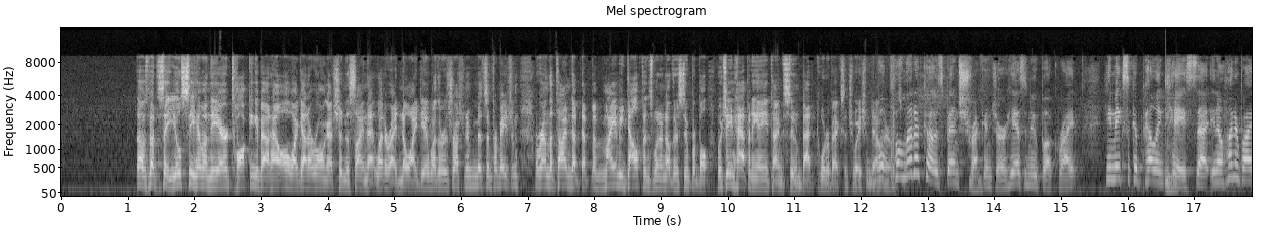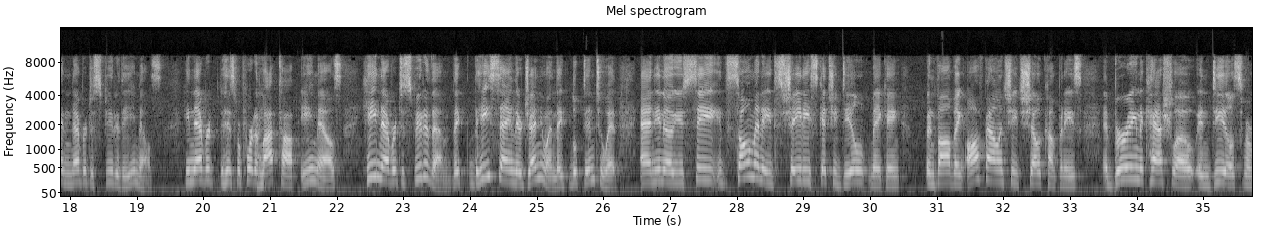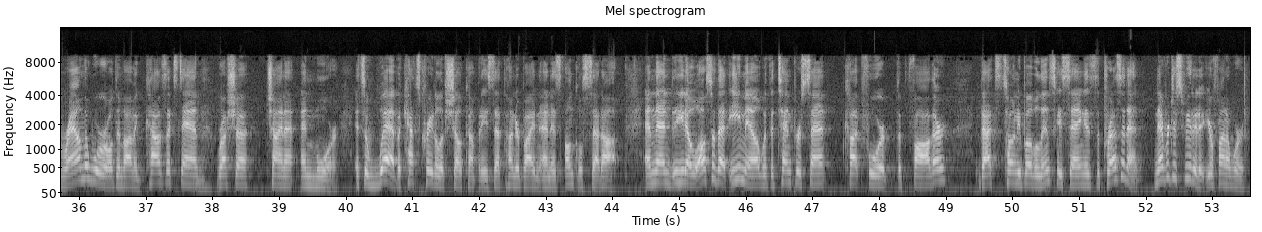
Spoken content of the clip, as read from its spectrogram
I was about to say, you'll see him on the air talking about how, oh, I got it wrong. I shouldn't have signed that letter. I had no idea whether it was Russian misinformation around the time that the Miami Dolphins win another Super Bowl, which ain't happening anytime soon. Bad quarterback situation down well, there. Well, Politico's Ben Schreckinger, mm-hmm. he has a new book, right? He makes a compelling mm-hmm. case that, you know, Hunter Biden never disputed the emails. He never, his reported laptop emails, he never disputed them. They, he's saying they're genuine. They looked into it. And, you know, you see so many shady, sketchy deal making involving off balance sheet shell companies uh, burying the cash flow in deals from around the world involving Kazakhstan, mm-hmm. Russia, China, and more. It's a web, a cat's cradle of shell companies that Hunter Biden and his uncle set up. And then, you know, also that email with the 10% cut for the father that's Tony Bobulinski saying is the president. Never disputed it. Your final word.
